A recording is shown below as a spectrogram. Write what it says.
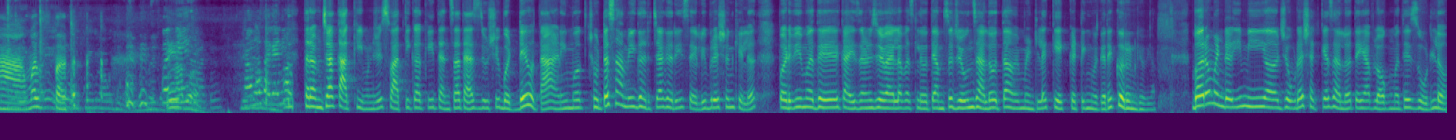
हा मस्त तर आमच्या काकी म्हणजे स्वाती काकी त्यांचा त्याच दिवशी बड्डे होता आणि मग छोटंसं आम्ही घरच्या घरी सेलिब्रेशन केलं. पडवीमध्ये काही जण जेवायला बसले होते. आमचं जेवण झालं होतं. आम्ही म्हटलं केक कटिंग वगैरे करून घेऊया. बरं मंडळी मी जेवढं शक्य झालं ते ह्या व्लॉगमध्ये जोडलं.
